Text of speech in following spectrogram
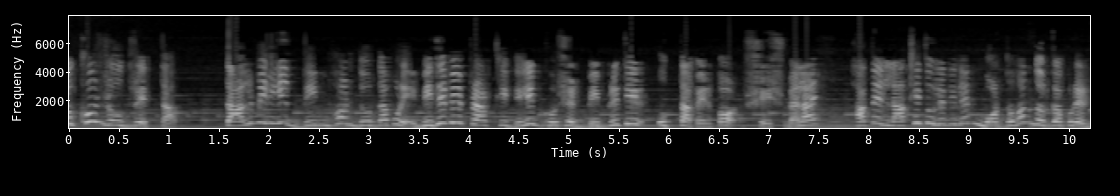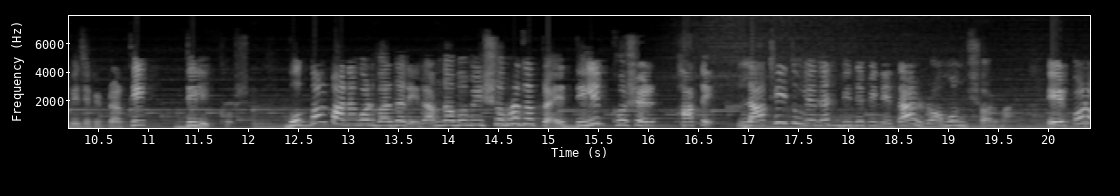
প্রখর রৌদ্রের তাপ তাল মিলিয়ে দিনভর দুর্গাপুরে বিজেপি প্রার্থী দিলীপ ঘোষের বিবৃতির উত্তাপের পর শেষ বেলায় হাতে লাঠি তুলে নিলেন বর্ধমান দুর্গাপুরের বিজেপি প্রার্থী দিলীপ ঘোষ। বুধবার পানাগড় বাজারে রামনবমীর শোভাযাত্রায় দিলীপ ঘোষের হাতে লাঠি তুলে দেন বিজেপি নেতা রমন শর্মা। এরপর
